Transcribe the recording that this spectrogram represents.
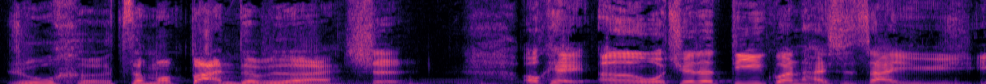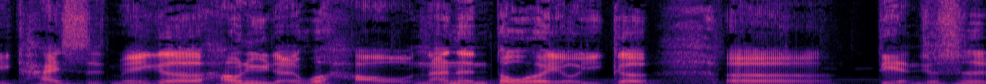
如何怎么办，对不对？是，OK，呃，我觉得第一关还是在于一开始，每一个好女人或好男人都会有一个呃点，就是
